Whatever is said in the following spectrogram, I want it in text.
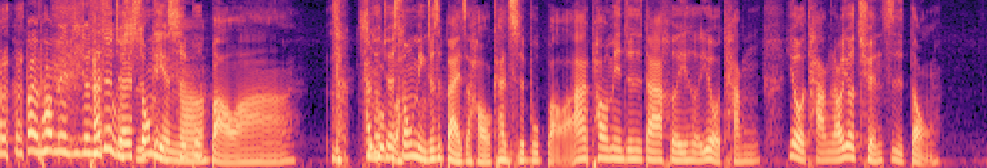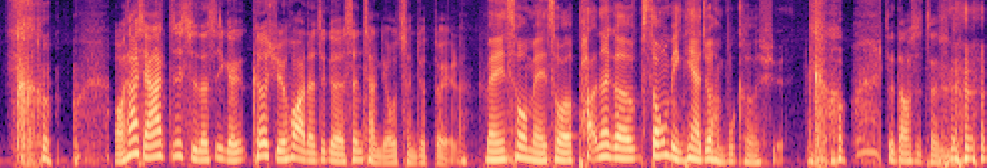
卖泡面机就是他就觉得松饼吃不饱啊。他就觉得松饼就是摆着好看，吃不饱啊！泡面就是大家喝一喝，又有汤，又有汤，然后又全自动。哦，他想要支持的是一个科学化的这个生产流程就对了。没错，没错，泡那个松饼听起来就很不科学，这倒是真的。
